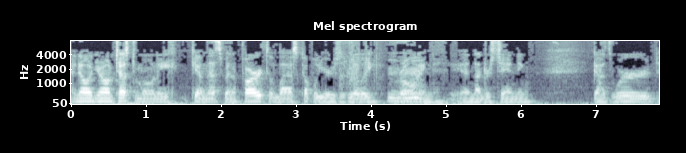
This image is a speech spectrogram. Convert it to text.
I know in your own testimony, Kim, that's been a part of the last couple of years is really Mhm. growing and understanding God's word,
